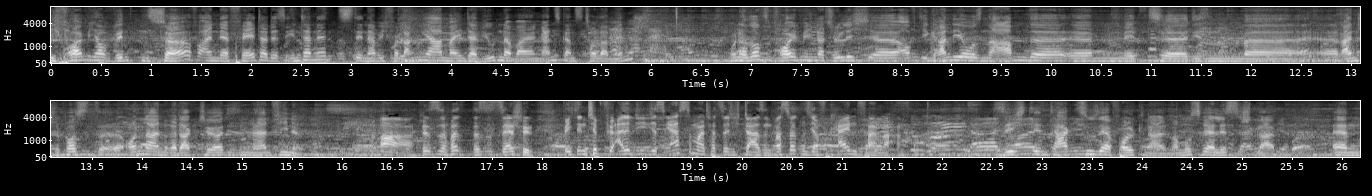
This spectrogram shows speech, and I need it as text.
Ich freue mich auf Winton Surf, einen der Väter des Internets. Den habe ich vor langen Jahren mal interviewt und da war er ein ganz, ganz toller Mensch. Und ansonsten freue ich mich natürlich äh, auf die grandiosen Abende äh, mit äh, diesem äh, Rheinische Post äh, Online-Redakteur, diesem Herrn Fiene. Ah, das ist, das ist sehr schön. Vielleicht ein Tipp für alle, die das erste Mal tatsächlich da sind. Was sollten sie auf keinen Fall machen? Sich den Tag zu sehr vollknallen. Man muss realistisch bleiben. Ähm,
